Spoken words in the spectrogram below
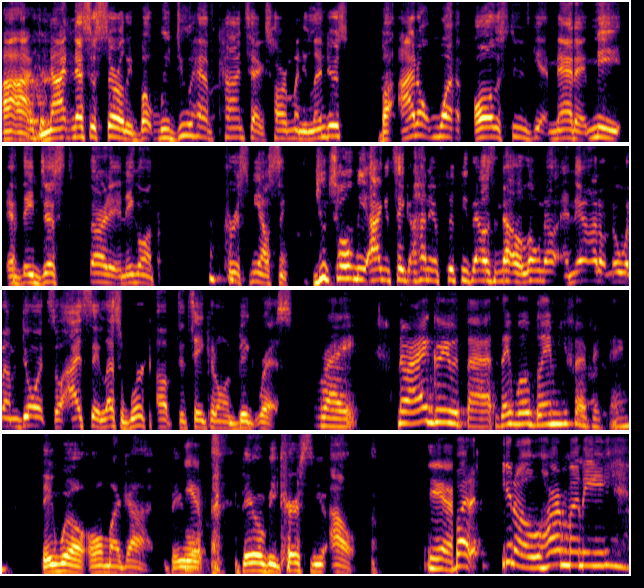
Uh, the- not necessarily, but we do have contacts, hard money lenders. But I don't want all the students getting mad at me if they just started and they going to curse me out saying, you told me I could take a hundred fifty thousand dollar loan out, and now I don't know what I'm doing. So I say let's work up to take it on big risk. Right. No, I agree with that. They will blame you for everything. They will. Oh my God. They will. Yep. they will be cursing you out. Yeah. But you know, hard money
